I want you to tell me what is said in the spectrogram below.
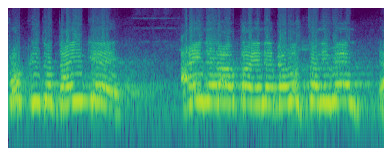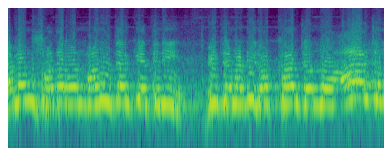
প্রকৃত দায়ীকে আইনের আওতায় এনে ব্যবস্থা নেবেন এবং সাধারণ মানুষদেরকে তিনি ভিটেমাটি রক্ষার জন্য আর যেন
